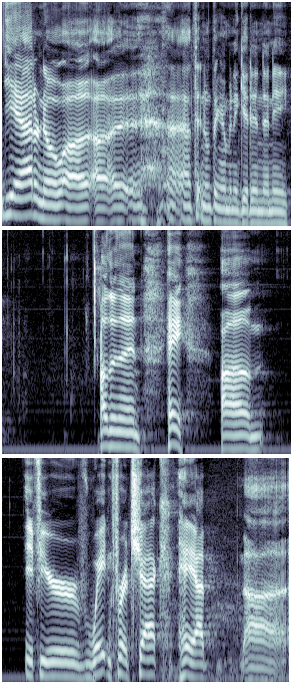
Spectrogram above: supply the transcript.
yeah, I don't know. Uh, uh, I don't think I'm going to get into any other than hey, um, if you're waiting for a check, hey, I. Uh,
